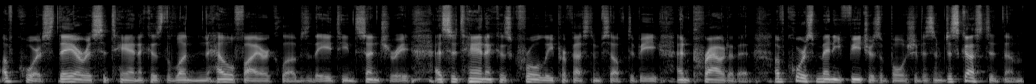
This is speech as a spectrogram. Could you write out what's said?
Of course, they are as satanic as the London Hellfire clubs of the 18th century, as satanic as Crowley professed himself to be, and proud of it. Of course, many features of Bolshevism disgusted them,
